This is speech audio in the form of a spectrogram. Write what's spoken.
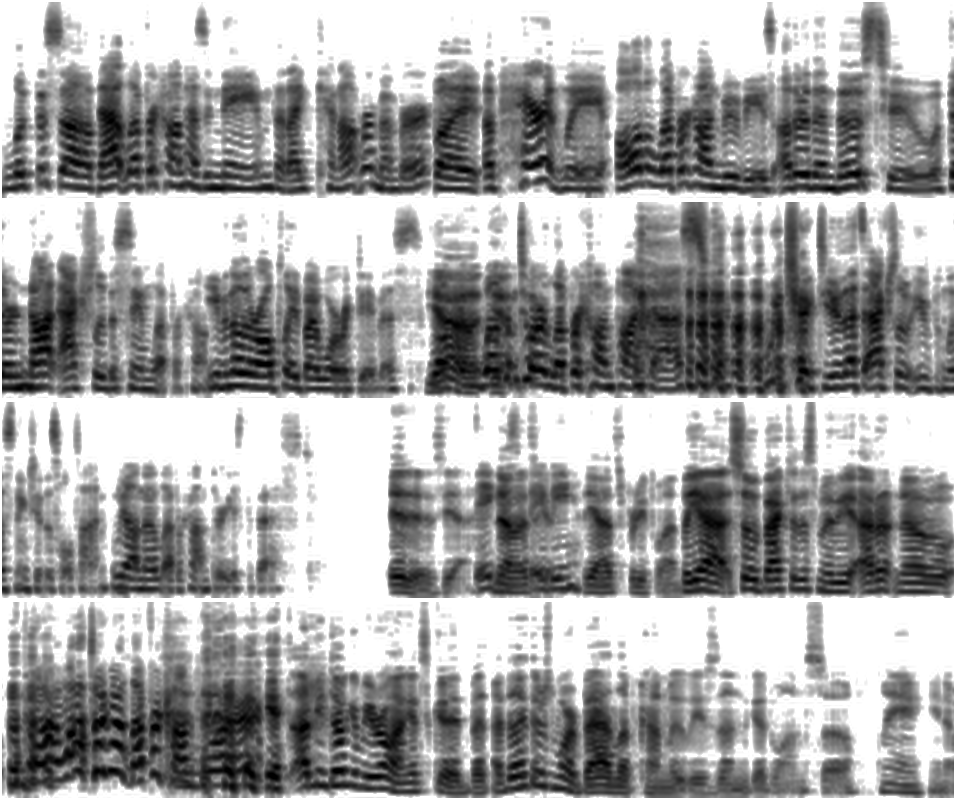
looked this up. That leprechaun has a name that I cannot remember, but apparently all the leprechaun movies, other than those two, they're not actually the same leprechaun, even though they're all played by Warwick Davis. Yeah, welcome, welcome yeah. to our leprechaun podcast. we tricked you. That's actually what you've been listening to this whole time. We all know Leprechaun 3 is the best. It is, yeah. Vegas, no, it's good. baby. Yeah, it's pretty fun. But yeah, so back to this movie. I don't know. no, I want to talk about Leprechaun more. Yeah, I mean, don't get me wrong, it's good, but I feel like there's more bad Leprechaun movies than good ones. So, eh, you know,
